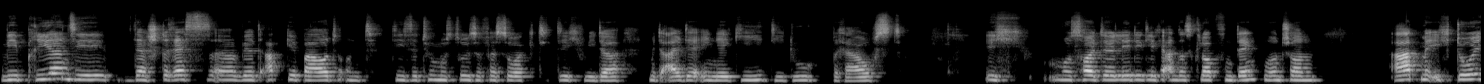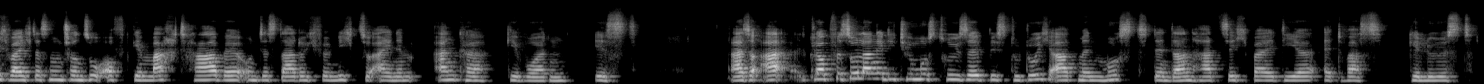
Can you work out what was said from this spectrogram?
vibrieren sie, der Stress äh, wird abgebaut und diese Thymusdrüse versorgt dich wieder mit all der Energie, die du brauchst. Ich muss heute lediglich an das Klopfen denken und schon atme ich durch, weil ich das nun schon so oft gemacht habe und es dadurch für mich zu einem Anker geworden ist. Also klopfe so lange die Thymusdrüse, bis du durchatmen musst, denn dann hat sich bei dir etwas gelöst.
